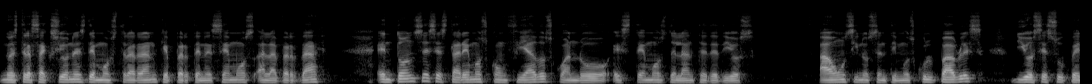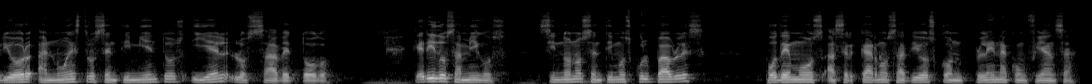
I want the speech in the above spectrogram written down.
Nuestras acciones demostrarán que pertenecemos a la verdad. Entonces estaremos confiados cuando estemos delante de Dios. Aun si nos sentimos culpables, Dios es superior a nuestros sentimientos y Él lo sabe todo. Queridos amigos, si no nos sentimos culpables, podemos acercarnos a Dios con plena confianza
